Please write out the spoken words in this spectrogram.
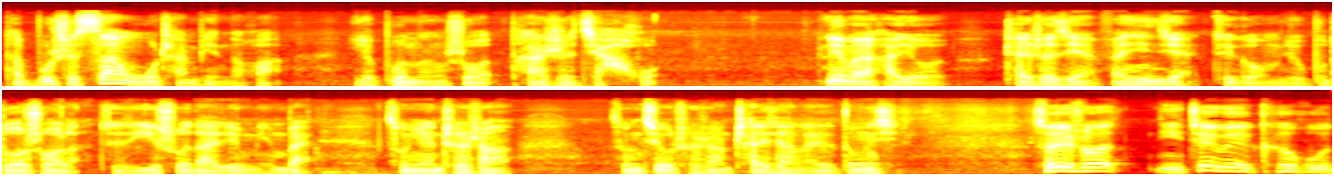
它不是三无产品的话，也不能说它是假货。另外还有拆车件、翻新件，这个我们就不多说了，这一说大家就明白，从原车上。从旧车上拆下来的东西，所以说你这位客户，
